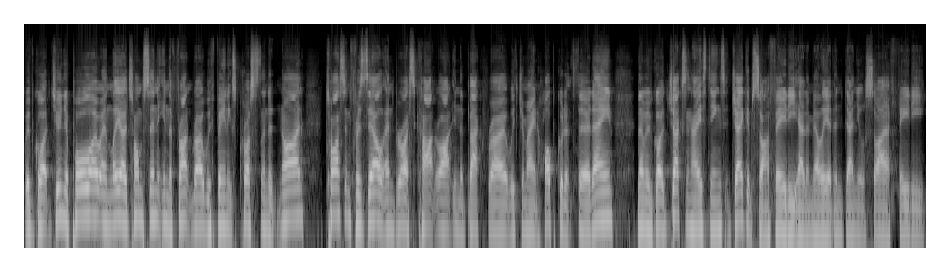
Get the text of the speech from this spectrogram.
We've got Junior Paulo and Leo Thompson in the front row with Phoenix Crossland at 9. Tyson Frizzell and Bryce Cartwright in the back row with J'maine Hopgood at 13. Then we've got Jackson Hastings, Jacob Adam Elliott, and Daniel Saifiti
